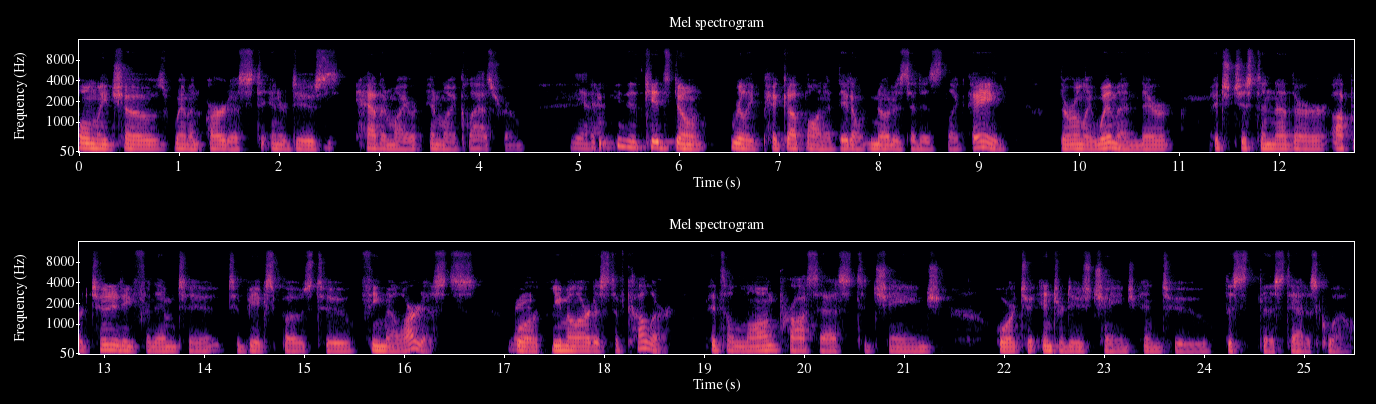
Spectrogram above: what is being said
only chose women artists to introduce have in my in my classroom. Yeah. And the kids don't really pick up on it they don't notice it as like hey they're only women they're it's just another opportunity for them to to be exposed to female artists right. or female artists of color it's a long process to change or to introduce change into this, the status quo.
